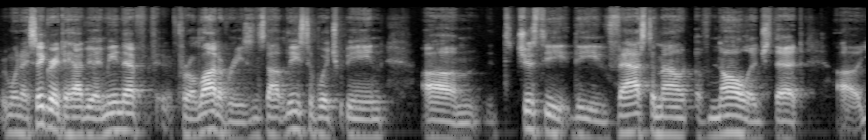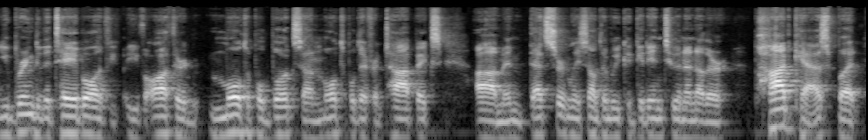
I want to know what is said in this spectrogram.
when I say great to have you, I mean that for a lot of reasons, not least of which being um, just the, the vast amount of knowledge that uh, you bring to the table. If you've authored multiple books on multiple different topics, um, and that's certainly something we could get into in another podcast. But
